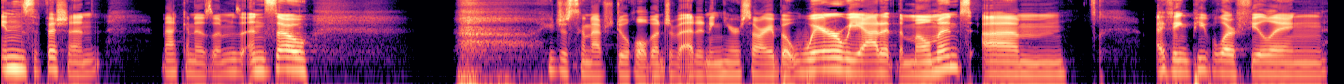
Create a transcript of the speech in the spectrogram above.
insufficient mechanisms. And so you're just to have to do a whole bunch of editing here, sorry. But where are we at at the moment? Um, I think people are feeling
